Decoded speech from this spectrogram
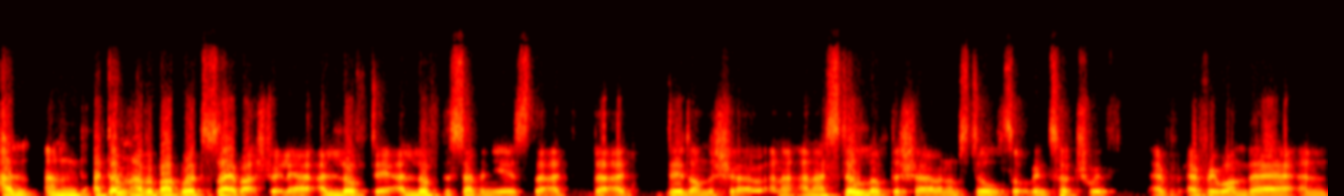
and, and I don't have a bad word to say about Strictly. I, I, loved it. I loved the seven years that I that I did on the show, and I, and I still love the show, and I'm still sort of in touch with ev- everyone there, and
